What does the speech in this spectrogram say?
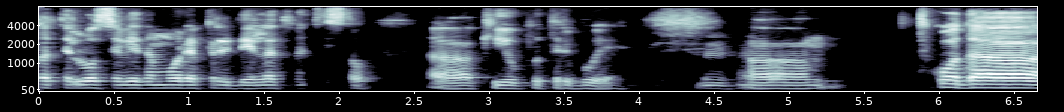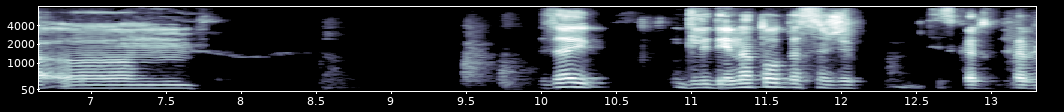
pa telo seveda more predelati v tisto, uh, ki jo potrebuje. Um, Tako da, um, zdaj, glede na to, da sem že tisto, kar, kar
